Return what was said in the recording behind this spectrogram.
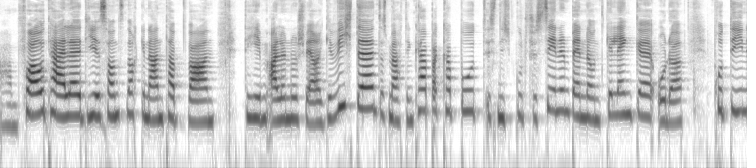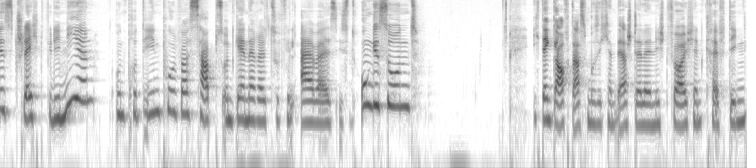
Ähm, Vorurteile, die ihr sonst noch genannt habt, waren, die heben alle nur schwere Gewichte, das macht den Körper kaputt, ist nicht gut für Sehnenbänder und Gelenke oder Protein ist schlecht für die Nieren und Proteinpulver, Subs und generell zu viel Eiweiß ist ungesund. Ich denke, auch das muss ich an der Stelle nicht für euch entkräftigen.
